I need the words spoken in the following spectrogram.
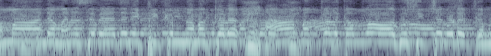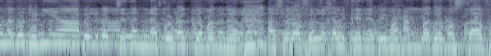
ഉമ്മാന്റെ മനസ്സ് വേദനിപ്പിക്കുന്ന മക്കൾ ആ മക്കൾക്ക് അള്ളാഹു ശിക്ഷ കൊടുക്കുന്നത് ദുനിയാവിൽ വെച്ച് തന്നെ കൊടുക്കുമെന്ന് അസുറഫുൽ നബി മുഹമ്മദ് മുസ്തഫ.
